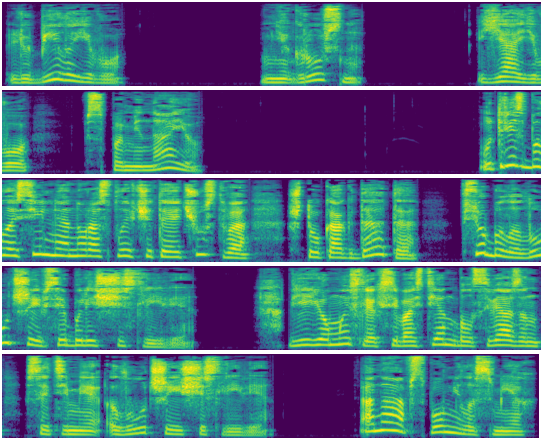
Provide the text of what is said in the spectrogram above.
любила его. Мне грустно я его вспоминаю. У Трис было сильное, но расплывчатое чувство, что когда-то все было лучше и все были счастливее. В ее мыслях Себастьян был связан с этими лучше и счастливее. Она вспомнила смех.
